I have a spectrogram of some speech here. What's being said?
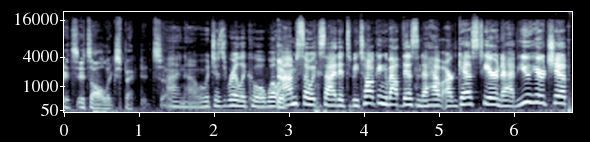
it's it's all expected. So I know, which is really cool. Well, Yeah. I'm so excited to be talking about this and to have our guest here and to have you here, Chip.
